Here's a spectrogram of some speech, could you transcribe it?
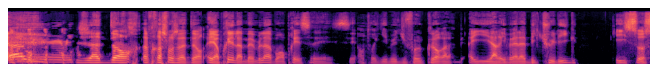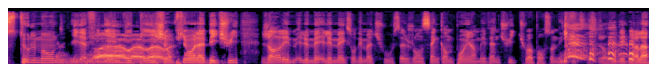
Ah oui, oui, oui. J'adore, Ah, franchement, j'adore. Et après, là, même là, bon, après, c'est c'est entre guillemets du folklore. la- Il est arrivé à la Big Tree League. Il sauce tout le monde. Il a fini ouais, MVP, ouais, ouais. champion à la Big Tree. Genre, les, le les mecs sur des matchs où ça joue en 50 points, il en met 28, tu vois, pour son équipe. Ce genre de délire-là.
